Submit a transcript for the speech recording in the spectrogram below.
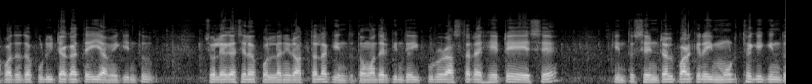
আপাতত কুড়ি টাকাতেই আমি কিন্তু চলে গেছিলাম কল্যাণী রথতলা, কিন্তু তোমাদের কিন্তু এই পুরো রাস্তাটা হেঁটে এসে কিন্তু সেন্ট্রাল পার্কের এই মোড় থেকে কিন্তু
